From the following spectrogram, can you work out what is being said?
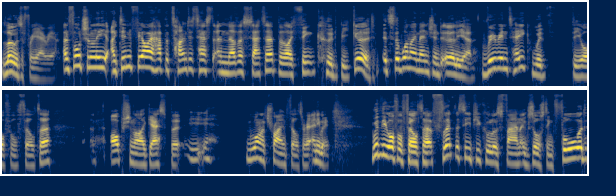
Loads of free area. Unfortunately, I didn't feel I had the time to test another setup that I think could be good. It's the one I mentioned earlier, rear intake with the awful filter, optional, I guess, but we want to try and filter it. Anyway, with the awful filter, flip the CPU cooler's fan exhausting forward,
